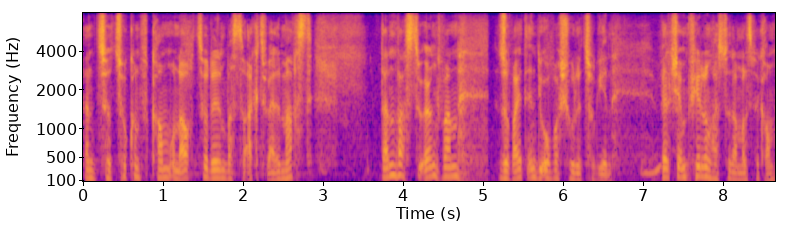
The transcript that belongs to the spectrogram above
dann zur Zukunft kommen und auch zu dem, was du aktuell machst. Dann warst du irgendwann so weit in die Oberschule zu gehen. Mhm. Welche Empfehlung hast du damals bekommen?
